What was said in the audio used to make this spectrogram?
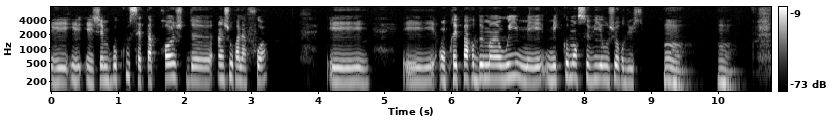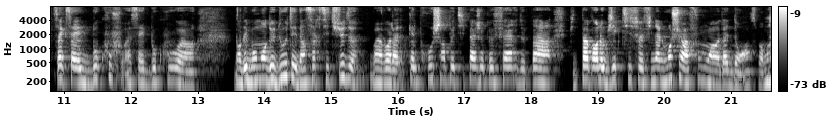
et, et j'aime beaucoup cette approche de un jour à la fois. Et, et on prépare demain, oui, mais, mais comment se vit aujourd'hui? Mmh, mmh. C'est vrai que ça aide beaucoup, hein, ça aide beaucoup euh, dans des moments de doute et d'incertitude. Voilà, quel prochain petit pas je peux faire, de pas, puis de pas avoir l'objectif euh, final. Moi, je suis à fond euh, là-dedans hein, en ce moment,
